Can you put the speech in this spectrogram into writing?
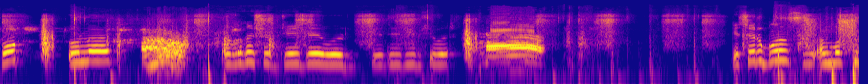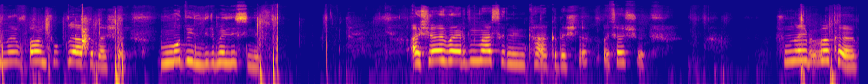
Hop. Ulan. Arkadaşlar CD var. CD diye bir şey var. Geçerim lan siz animasyonları falan çok iyi arkadaşlar. Bu modu indirmelisiniz. Aşağıya verdim senin linki arkadaşlar. Mesela şu. Şunlara bir bakalım.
